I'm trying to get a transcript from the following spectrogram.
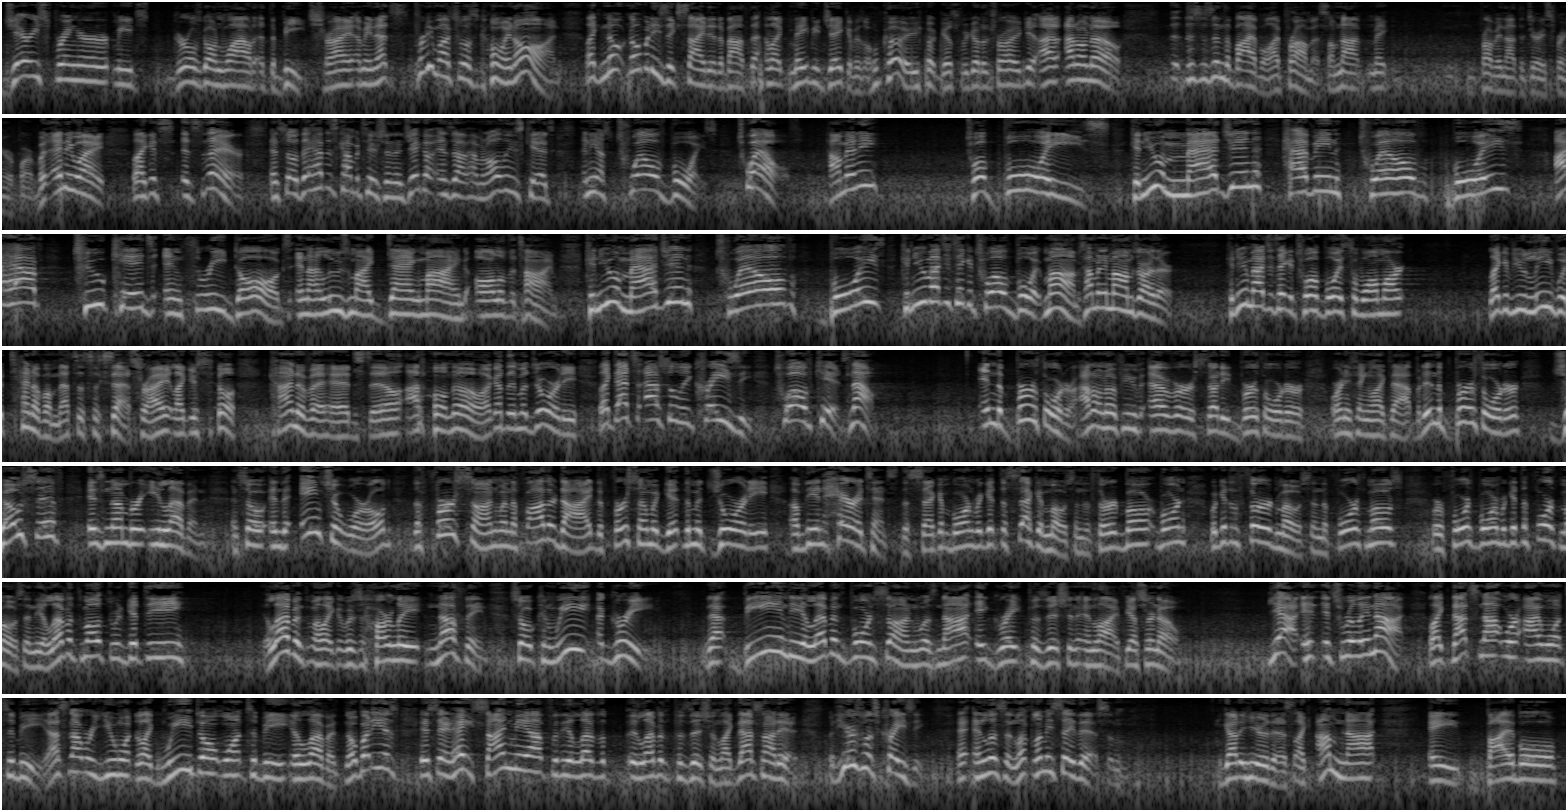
Jerry Springer meets Girls Gone Wild at the beach, right? I mean, that's pretty much what's going on. Like, no, nobody's excited about that. Like, maybe Jacob is, okay, I guess we gotta try again. I, I don't know. This is in the Bible, I promise. I'm not make, probably not the Jerry Springer part. But anyway, like it's, it's there. And so they have this competition and Jacob ends up having all these kids and he has 12 boys. 12. How many? 12 boys. Can you imagine having 12 boys? I have two kids and three dogs and I lose my dang mind all of the time. Can you imagine 12 boys? Can you imagine taking 12 boys? Moms, how many moms are there? Can you imagine taking 12 boys to Walmart? Like if you leave with 10 of them, that's a success, right? Like you're still kind of ahead still. I don't know. I got the majority. Like that's absolutely crazy. 12 kids. Now, in the birth order, I don't know if you've ever studied birth order or anything like that, but in the birth order, Joseph is number 11. And so in the ancient world, the first son, when the father died, the first son would get the majority of the inheritance. The second born would get the second most, and the third born would get the third most, and the fourth most, or fourth born would get the fourth most, and the eleventh most would get the eleventh, like it was hardly nothing. So can we agree that being the 11th born son was not a great position in life? Yes or no? Yeah, it, it's really not. Like, that's not where I want to be. That's not where you want to, like, we don't want to be 11th. Nobody is, is saying, hey, sign me up for the 11th, 11th position. Like, that's not it. But here's what's crazy. And, and listen, let, let me say this. You gotta hear this. Like, I'm not a Bible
